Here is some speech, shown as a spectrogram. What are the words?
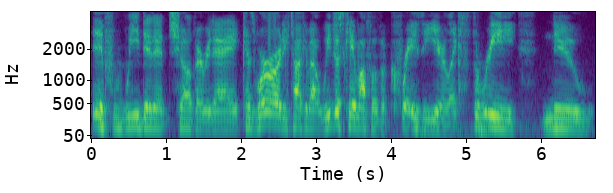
if we didn't show up every day because we're already talking about we just came off of a crazy year like three new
